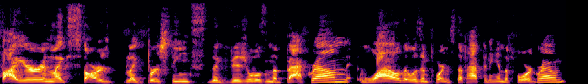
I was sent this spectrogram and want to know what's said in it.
fire and like stars like bursting like visuals in the background while there was important stuff happening in the foreground.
